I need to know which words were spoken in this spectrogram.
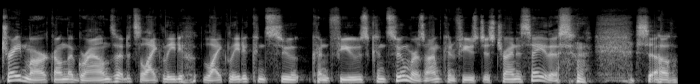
trademark on the grounds that it's likely to likely to consu- confuse consumers. I'm confused just trying to say this. so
